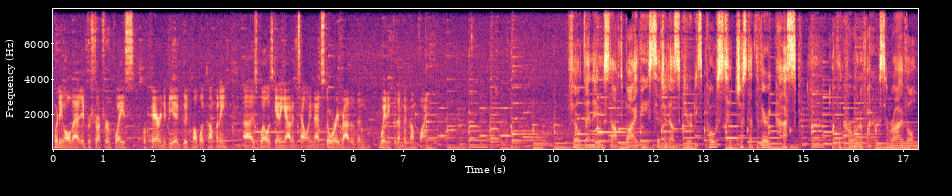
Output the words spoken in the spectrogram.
putting all that infrastructure in place, preparing to be a good public company, uh, as well as getting out and telling that story rather than waiting for them to come find you. Phil Denning stopped by the Citadel Securities Post just at the very cusp of the coronavirus arrival.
